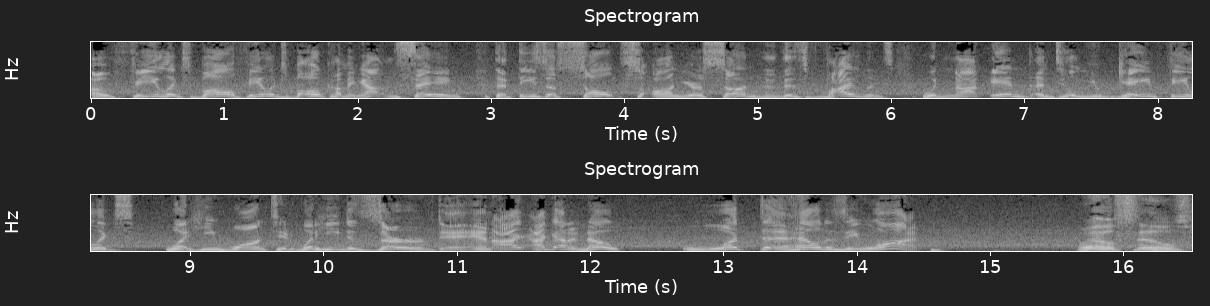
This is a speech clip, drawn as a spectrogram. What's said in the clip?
of Felix Ball. Felix Ball coming out and saying that these assaults on your son, that this violence would not end until you gave Felix what he wanted, what he deserved. And I, I gotta know, what the hell does he want? Well, Sills,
